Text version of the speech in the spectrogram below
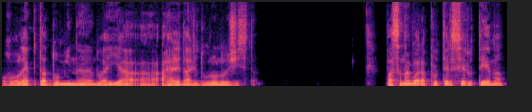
O ROLEP está dominando aí a, a, a realidade do urologista. Passando agora para o terceiro tema,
